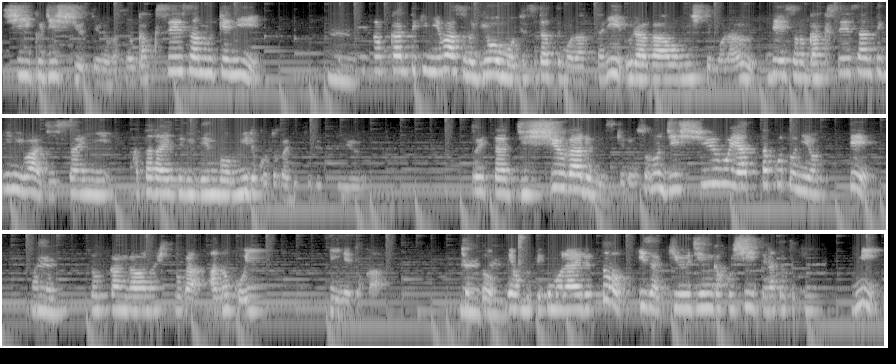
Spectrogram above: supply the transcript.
飼育実習っていうのが、その学生さん向けに、うん水族館的にはその業務を手伝ってもらったり、裏側を見せてもらう。で、その学生さん的には実際に働いてる現場を見ることができるっていう、そういった実習があるんですけど、その実習をやったことによって、まあ、その水族館側の人が、あの子いいねとか、ちょっと目を向けてもらえると、いざ求人が欲しいってなった時に、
